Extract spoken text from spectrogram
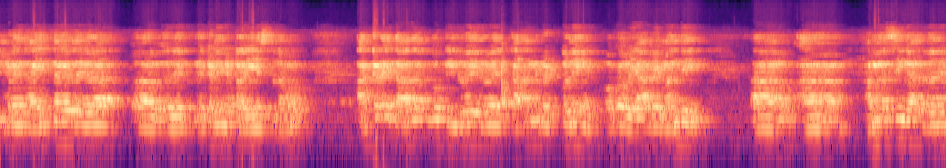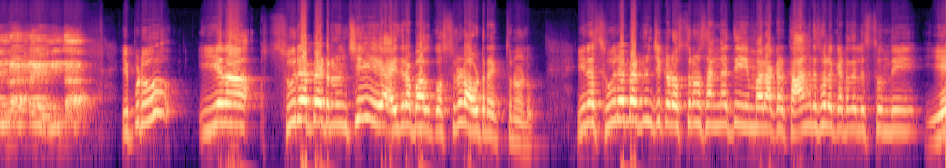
ఇక్కడైతే హైత్ నగర్ దగ్గర ఆ, ఎక్కడికి ట్రై చేస్తున్నాము అక్కడే దాదాపు ఒక ఇరవై ఇరవై ఐదు కార్లు పెట్టుకొని ఒక యాభై మంది అమర్ సింగ్ ఆధ్వర్యంలో అట్లాగే మిగతా ఇప్పుడు ఈయన సూర్యాపేట నుంచి హైదరాబాద్కి వస్తున్నాడు అవుటర్ ఎక్కుతున్నాడు. ఈయన సూర్యాపేట నుంచి ఇక్కడ వస్తున్న సంగతి మరి అక్కడ కాంగ్రెస్ వాళ్ళకి ఎట్లా తెలుస్తుంది? ఏ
